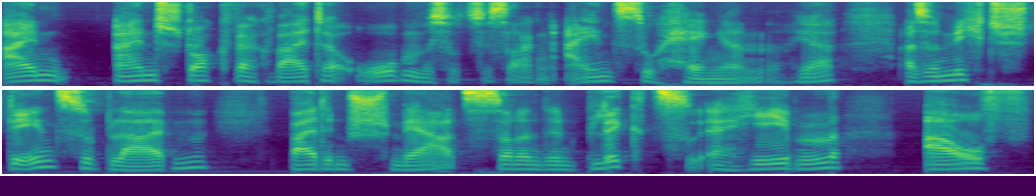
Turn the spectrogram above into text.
ein, ein Stockwerk weiter oben sozusagen einzuhängen. Ja? Also nicht stehen zu bleiben bei dem Schmerz, sondern den Blick zu erheben auf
